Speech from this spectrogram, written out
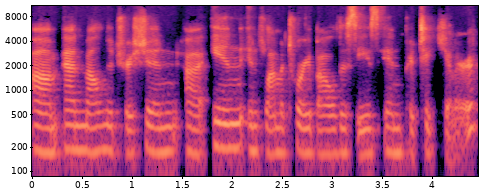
um, and malnutrition uh, in inflammatory bowel disease in particular.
